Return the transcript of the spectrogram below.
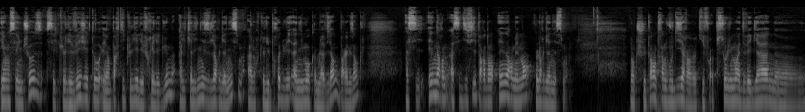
Et on sait une chose, c'est que les végétaux et en particulier les fruits et légumes alcalinisent l'organisme alors que les produits animaux comme la viande par exemple acidifient énormément l'organisme. Donc je suis pas en train de vous dire euh, qu'il faut absolument être vegan euh,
